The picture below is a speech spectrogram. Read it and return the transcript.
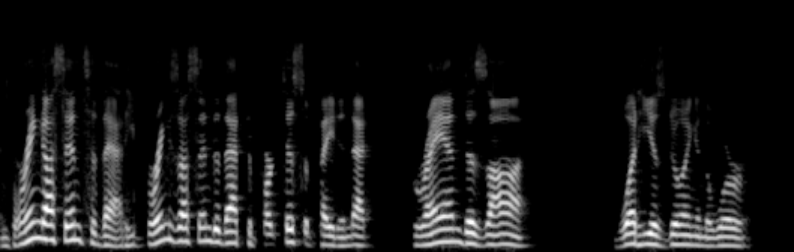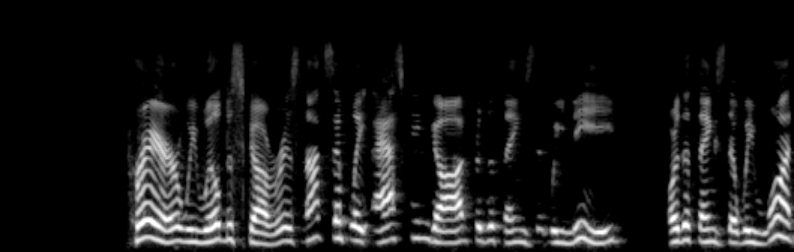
And bring us into that. He brings us into that to participate in that grand design, what He is doing in the world. Prayer, we will discover, is not simply asking God for the things that we need or the things that we want,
